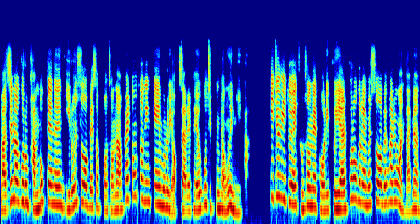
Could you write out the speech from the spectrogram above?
마지막으로 반복되는 이론 수업에서 벗어나 활동적인 게임으로 역사를 배우고 싶은 경우입니다. 히듀히듀의 조선의 거리 VR 프로그램을 수업에 활용한다면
